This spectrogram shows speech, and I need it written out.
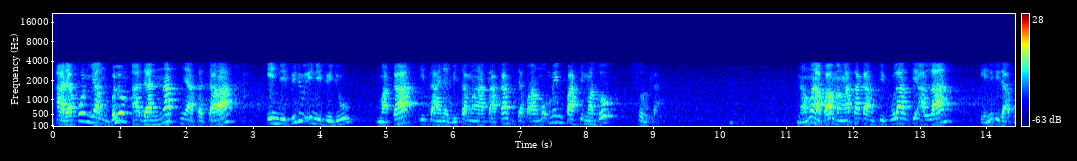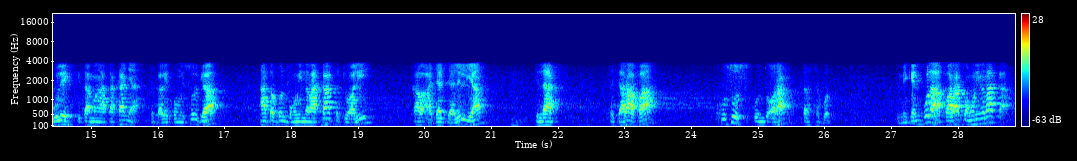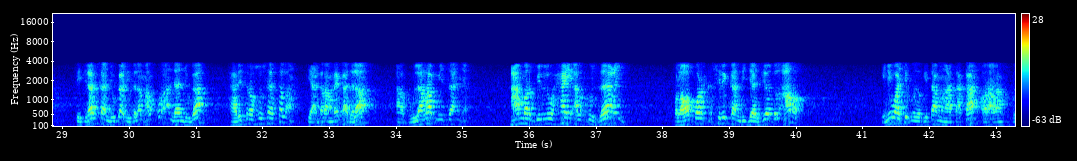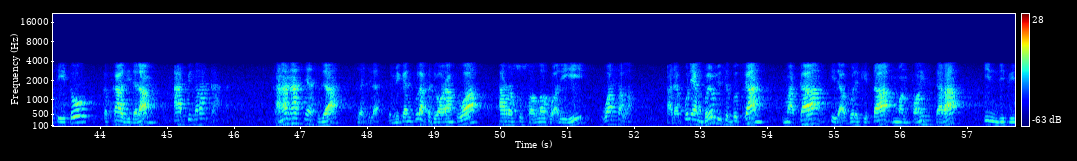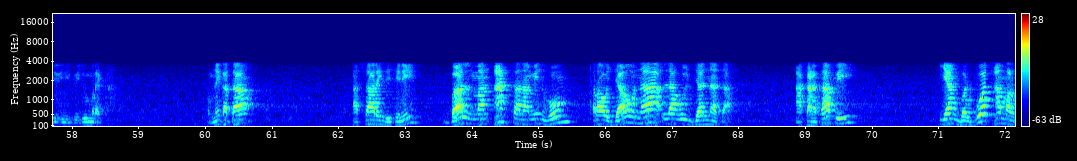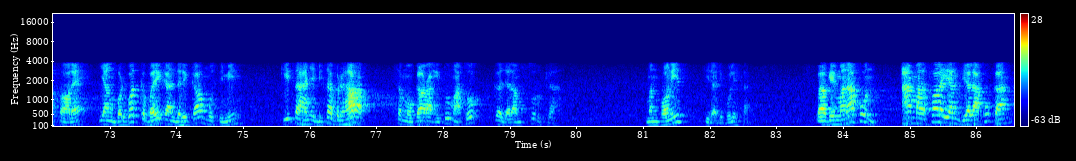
Adapun yang belum ada nasnya secara individu-individu, maka kita hanya bisa mengatakan setiap orang mukmin pasti masuk surga. Namun apa? Mengatakan si fulan si alan ini tidak boleh kita mengatakannya sebagai penghuni surga ataupun penghuni neraka kecuali kalau ada dalil yang jelas secara apa? khusus untuk orang tersebut. Demikian pula para penghuni neraka dijelaskan juga di dalam Al-Qur'an dan juga hadis Rasulullah SAW. Di antara mereka adalah Abu Lahab misalnya, Amr bin Luhai Al-Khuzai, pelopor kesyirikan di Jaziratul Arab. Ini wajib untuk kita mengatakan orang-orang seperti itu kekal di dalam api neraka. Karena nasnya sudah sudah jelas. Demikian pula kedua orang tua Ar-Rasulullah alaihi wasallam. Adapun yang belum disebutkan maka tidak boleh kita memfonis secara individu-individu mereka. Kemudian kata Asyarih di sini, bal man ahsana minhum raujauna lahul jannata. Akan tetapi yang berbuat amal soleh, yang berbuat kebaikan dari kaum muslimin, kita hanya bisa berharap semoga orang itu masuk ke dalam surga. Menfonis tidak dibolehkan. Bagaimanapun amal soleh yang dia lakukan,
